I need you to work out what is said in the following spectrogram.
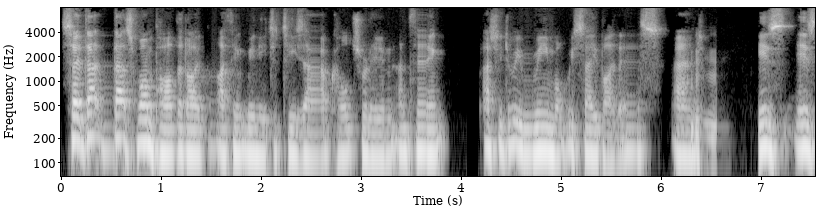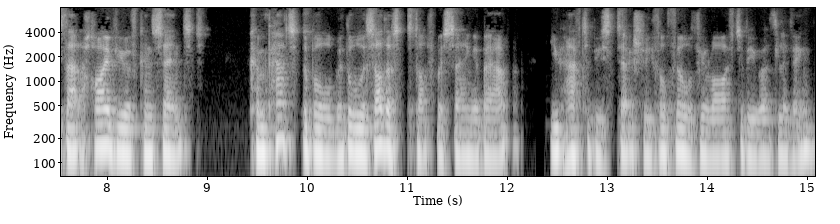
so that that's one part that I, I think we need to tease out culturally and, and think, actually, do we mean what we say by this? And mm-hmm. Is is that high view of consent compatible with all this other stuff we're saying about you have to be sexually fulfilled for your life to be worth living.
